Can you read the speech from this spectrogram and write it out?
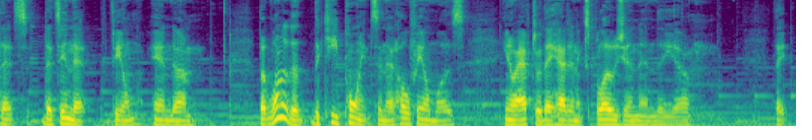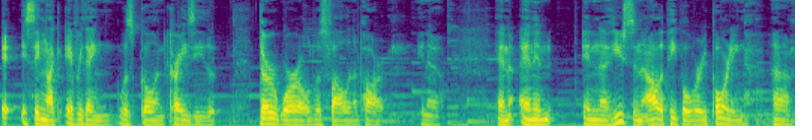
that's that's in that film. And um, but one of the, the key points in that whole film was, you know, after they had an explosion and the uh, they it, it, seemed like everything was going crazy. The, their world was falling apart, you know, and and in in uh, Houston, all the people were reporting uh,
